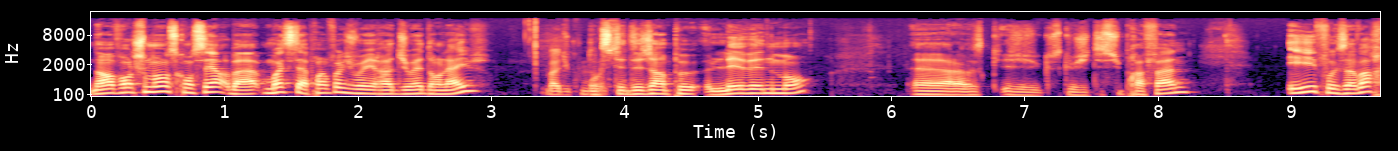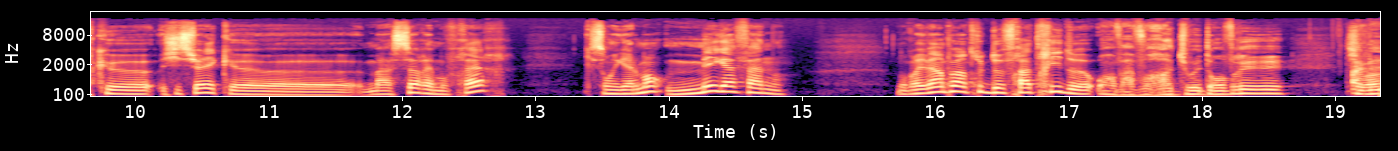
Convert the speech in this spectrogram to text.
Non, franchement, ce concert, bah, moi, c'était la première fois que je voyais Radiohead en live. Bah, du coup, Donc, c'était déjà un peu l'événement. Euh, parce que j'étais supra fan. Et il faut savoir que j'y suis allé avec euh, ma sœur et mon frère, qui sont également méga fans. Donc il y avait un peu un truc de fratrie de oh, on va voir Radiohead en vrai. Tu vois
